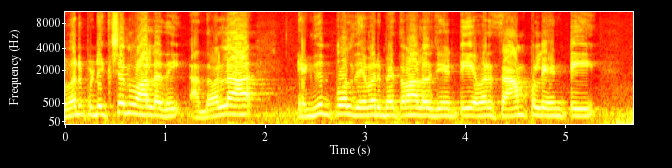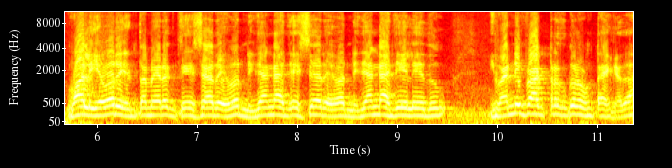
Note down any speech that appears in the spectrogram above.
ఎవరి ప్రిడిక్షన్ వాళ్ళది. అందువల్ల ఎగ్జిట్ పోల్స్ ఎవరి మెథడాలజీ ఏంటి ఎవరి శాంపుల్ ఏంటి వాళ్ళు ఎవరు ఎంత మేరకు చేశారు ఎవరు నిజంగా చేశారు ఎవరు నిజంగా చేయలేదు ఇవన్నీ ఫ్యాక్టర్స్ కూడా ఉంటాయి కదా.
